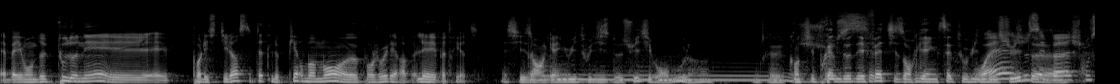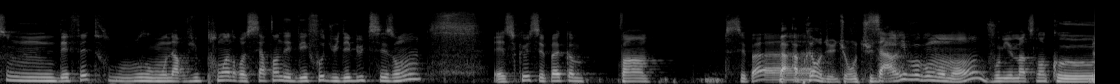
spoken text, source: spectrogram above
Et ben, ils vont de tout donner. Et, et pour les Steelers, c'est peut-être le pire moment euh, pour jouer les, les Patriots. Et s'ils en regagnent 8 ou 10 de suite, ils vont au bout là. hein. Quand ils Je prennent deux sais défaites, ils en regagnent 7 ou 8 Ouais, de suite. je sais euh, pas. Je trouve que c'est une défaite où on a revu poindre certains des défauts du début de saison. Est-ce que c'est pas comme. Enfin. C'est pas. Bah, après, on, tu, tu- tu- Ça arrive au bon moment. Vaut mieux maintenant qu'au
